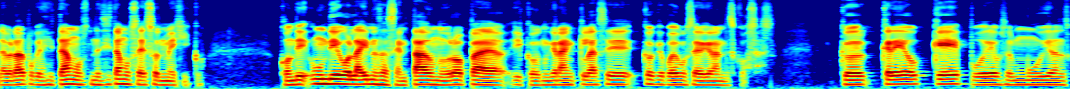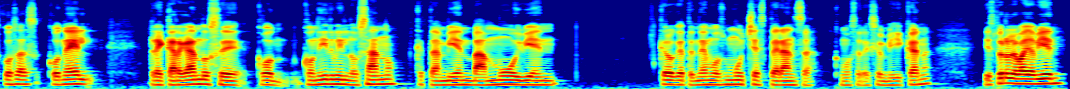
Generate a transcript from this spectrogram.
la verdad, porque necesitamos, necesitamos eso en México. Con un Diego Lainez asentado en Europa y con gran clase, creo que podemos hacer grandes cosas. Creo que podríamos hacer muy grandes cosas con él recargándose con, con Irving Lozano, que también va muy bien. Creo que tenemos mucha esperanza como selección mexicana. Y espero le vaya bien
